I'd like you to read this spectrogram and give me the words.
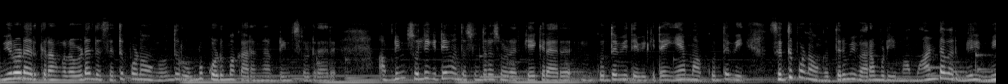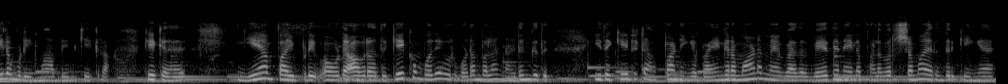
உயிரோட இருக்கிறவங்கள விட இந்த செத்து போனவங்க வந்து ரொம்ப கொடுமைக்காரங்க அப்படின்னு சொல்றாரு. அப்படின்னு சொல்லிக்கிட்டே வந்த சுந்தர சோழர் கேட்கிறாரு குந்தவி தேவி கிட்ட ஏமா குந்தவி செத்து போனவங்க திரும்பி வர முடியுமா? மாண்டவர் மீள் மீள முடியுமா அப்படின்னு கேட்குறான் கேட்குறாரு ஏன்ப்பா இப்படி அவட அவர் அதை கேட்கும் போதே அவர் உடம்பெல்லாம் நடுங்குது. இதை கேட்டுட்டு அப்பா நீங்கள் பயங்கரமான மே- வேதனையில் பல வருஷமாக இருந்திருக்கீங்க.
